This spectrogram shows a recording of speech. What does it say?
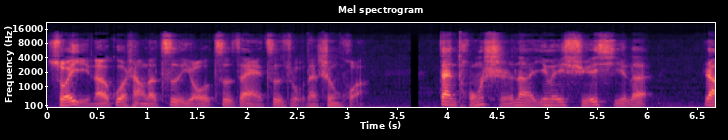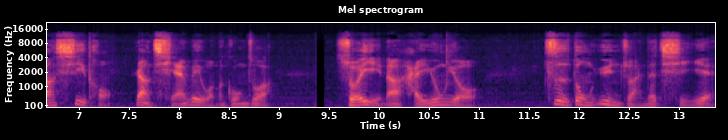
所以呢，过上了自由自在、自主的生活。但同时呢，因为学习了让系统让钱为我们工作，所以呢还拥有自动运转的企业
